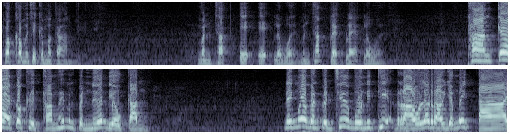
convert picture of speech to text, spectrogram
เพราะเขาไม่ใช่กรรมการ มันชักเอ๊ะเอ๊ะแล้วเว้ยมันชักแปลกๆแล้วเว้ยทางแก้ก็คือทำให้มันเป็นเนื้อเดียวกัน ในเมื่อมันเป็นชื่อมูลนิธิเราและเรายังไม่ตาย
